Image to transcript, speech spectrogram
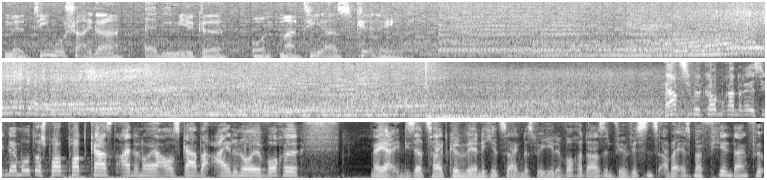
mit Timo Scheider, Eddie Mielke und Matthias Killing. Herzlich willkommen, Run Racing, der Motorsport Podcast. Eine neue Ausgabe, eine neue Woche. Naja, in dieser Zeit können wir ja nicht jetzt sagen, dass wir jede Woche da sind. Wir wissen es. Aber erstmal vielen Dank für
